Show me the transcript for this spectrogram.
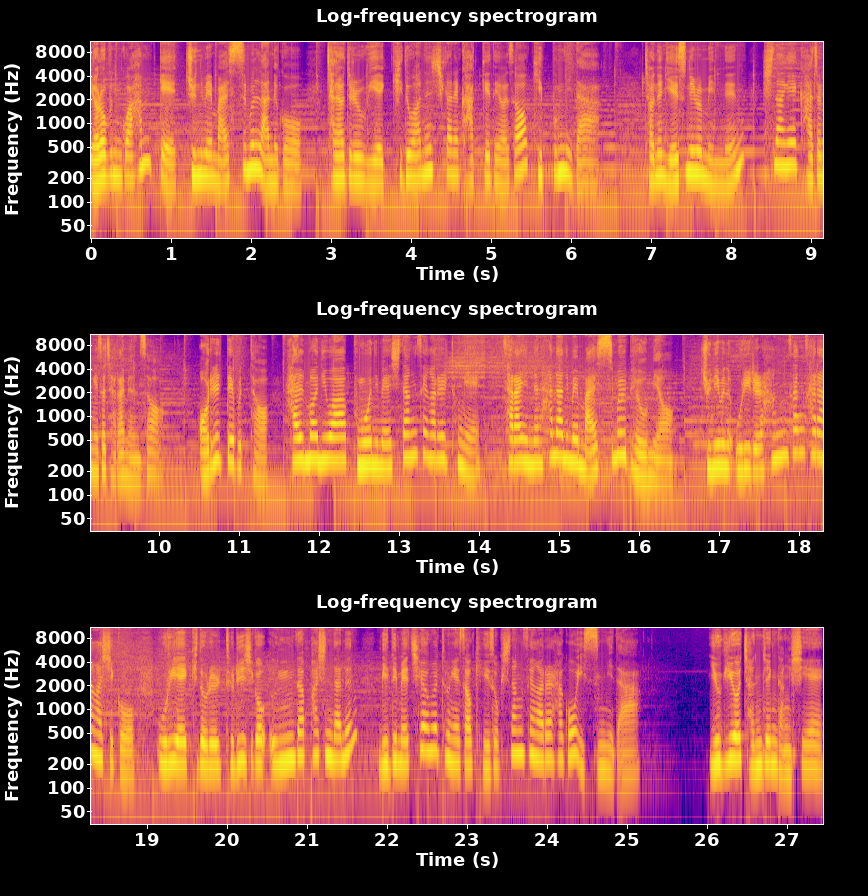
여러분과 함께 주님의 말씀을 나누고 자녀들을 위해 기도하는 시간을 갖게 되어서 기쁩니다. 저는 예수님을 믿는 신앙의 가정에서 자라면서 어릴 때부터 할머니와 부모님의 신앙생활을 통해 살아있는 하나님의 말씀을 배우며 주님은 우리를 항상 사랑하시고 우리의 기도를 들으시고 응답하신다는 믿음의 체험을 통해서 계속 신앙생활을 하고 있습니다. 6.25 전쟁 당시에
